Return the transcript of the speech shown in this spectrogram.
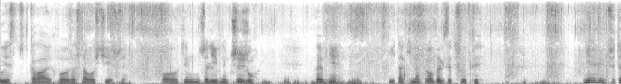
Tu jest kawałek pozostałości jeszcze po tym żeliwnym krzyżu. Pewnie. I taki nagrobek zepsuty. Nie wiem, czy te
